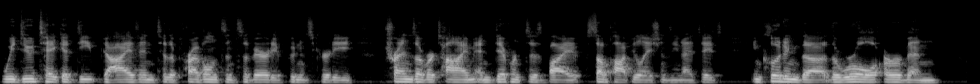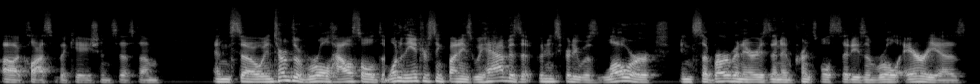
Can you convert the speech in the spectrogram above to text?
we do take a deep dive into the prevalence and severity of food insecurity trends over time and differences by subpopulations in the United States including the the rural urban uh, classification system. And so, in terms of rural households, one of the interesting findings we have is that food insecurity was lower in suburban areas than in principal cities and rural areas,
